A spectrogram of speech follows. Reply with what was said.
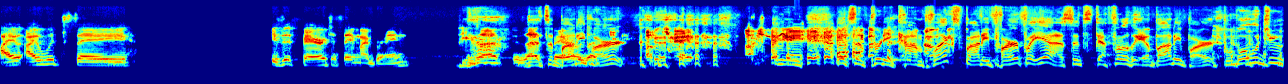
I I would say. Is it fair to say my brain? yeah, that- is that that's a body that- part. Okay. okay. I mean, it's a pretty complex body part, but yes, it's definitely a body part. But what would you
